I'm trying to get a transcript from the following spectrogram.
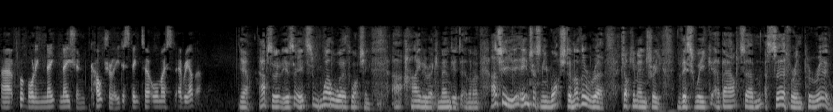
uh, footballing na- nation culturally, distinct to almost every other. Yeah, absolutely. It's, it's well worth watching. Uh, highly recommended at the moment. Actually, interestingly, watched another uh, documentary this week about um, a surfer in Peru,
